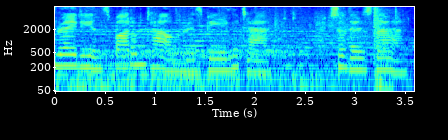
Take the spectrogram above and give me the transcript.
Radiant's bottom tower is being attacked. So there's that.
